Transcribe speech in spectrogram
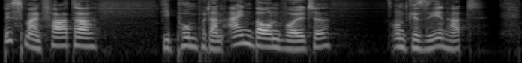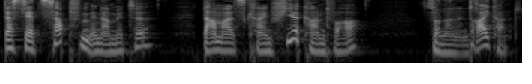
Bis mein Vater die Pumpe dann einbauen wollte und gesehen hat, dass der Zapfen in der Mitte damals kein Vierkant war, sondern ein Dreikant.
